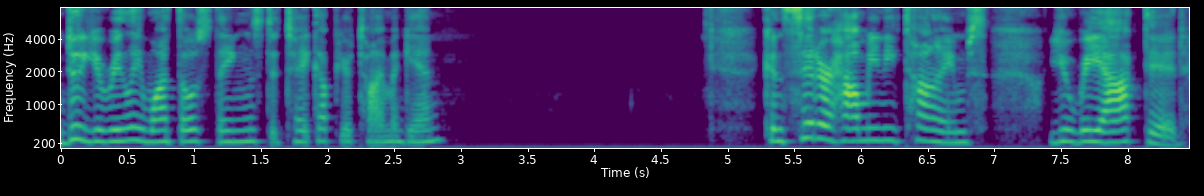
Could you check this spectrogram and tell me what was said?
do you really want those things to take up your time again? Consider how many times you reacted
